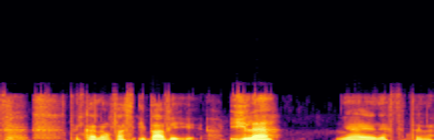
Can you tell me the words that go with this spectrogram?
Ten kanał was i bawi. Ile? Nie, ja nie chcę tyle.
